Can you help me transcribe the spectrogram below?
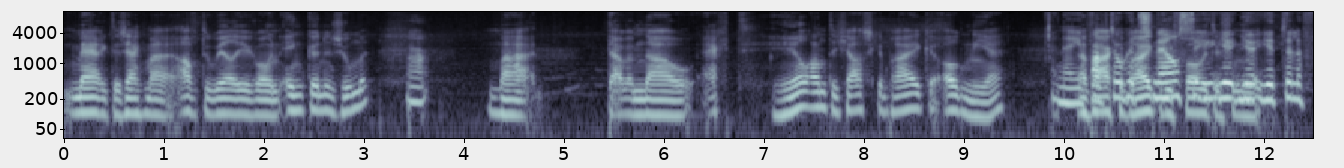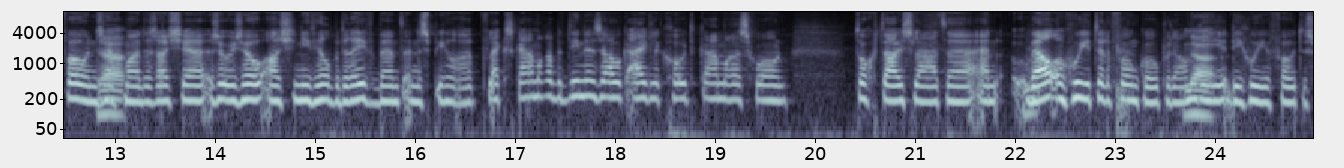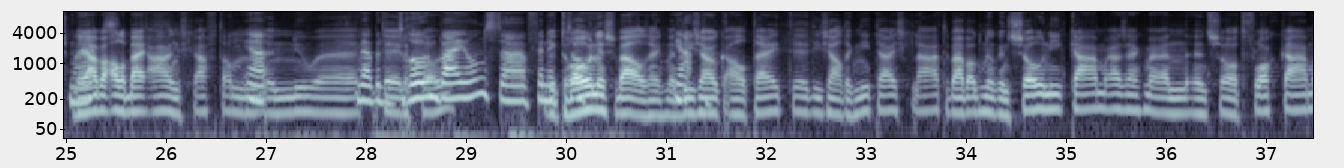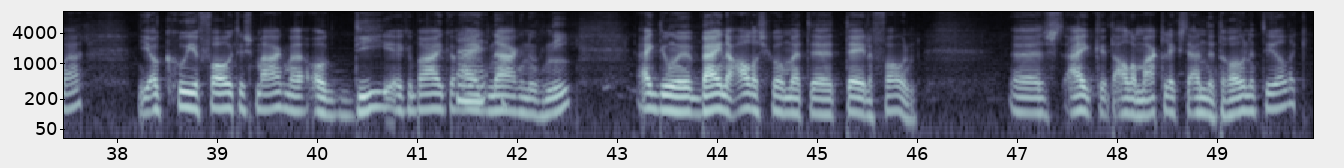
merkten, zeg maar, af en toe wil je gewoon in kunnen zoomen. Ja. Maar dat we hem nou echt heel enthousiast gebruiken, ook niet, hè? Nee, je En pakt toch het snelste je, je, je, telefoon, Ja. zeg maar. Dus als je sowieso, als je niet heel bedreven bent en de spiegelreflexcamera bedienen, zou ik eigenlijk grote camera's gewoon toch thuis laten en wel een goede telefoon kopen dan, Ja. die, die goede foto's maakt. We hebben allebei aangeschaft dan Ja. een, een nieuwe We hebben de telefoon. drone bij ons, daar vind de ik drone toch... is wel, zeg maar. Ja. Die zou ik altijd, eh, die had ik niet thuis gelaten. We hebben ook nog een Sony camera, zeg maar, een, een soort vlogcamera. Die ook goede foto's maakt, maar ook die eh, gebruiken we Nee. eigenlijk nagenoeg niet. Eigenlijk doen we bijna alles gewoon met de telefoon. Is eigenlijk het allermakkelijkste en de drone natuurlijk.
